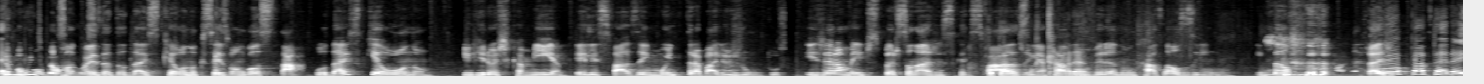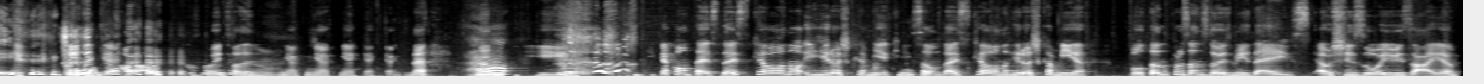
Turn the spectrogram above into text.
É eu vou muito contar uma música. coisa do Daisuke Ono que vocês vão gostar. O Daisuke Ono e o Hiroshi Kamiya, eles fazem muito trabalho juntos. E geralmente os personagens que eles fazem acabam cara. virando um casalzinho. Então, de Opa, peraí. É é? os dois fazendo nhaque, nhaque, nhaque, né? E, e o que, que acontece? Daisuke Ono e Hiroshi Kamiya, quem são? Daisuke Ono e Hiroshi Kamiya, voltando para os anos 2010, é o Shizuo e o Isaiah.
